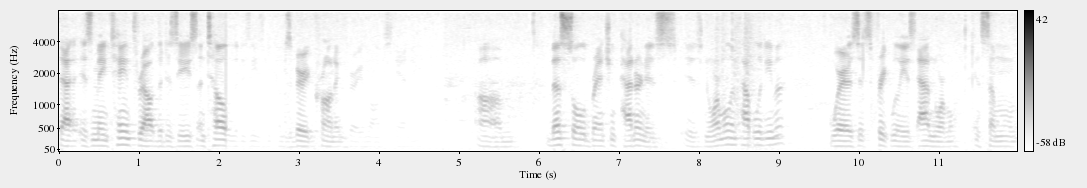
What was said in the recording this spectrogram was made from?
that is maintained throughout the disease until the disease becomes very chronic, very long-standing. Um, vessel branching pattern is, is normal in papilledema, whereas it's frequently is abnormal in someone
